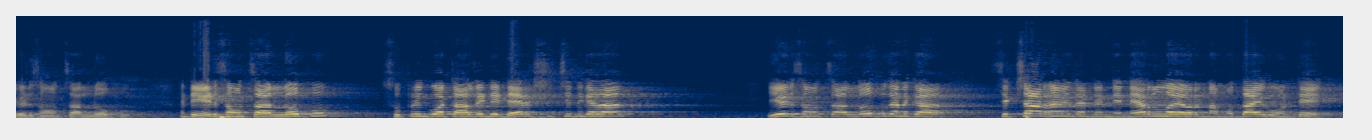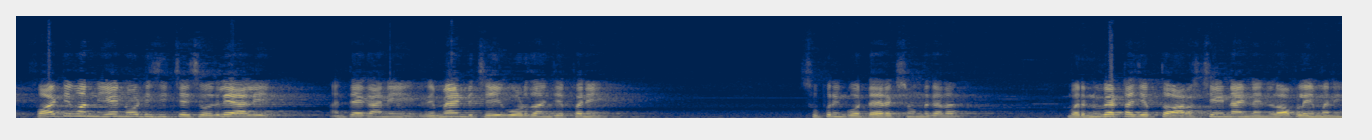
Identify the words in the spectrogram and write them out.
ఏడు సంవత్సరాల లోపు. అంటే ఏడు సంవత్సరాల లోపు సుప్రీంకోర్టు ఆల్రెడీ డైరెక్షన్ ఇచ్చింది కదా. ఏడు సంవత్సరాల లోపు కనుక శిక్షార్హమైనటువంటి నేరంలో ఎవరన్నా ముద్దాయిగా ఉంటే ఫార్టీ వన్ ఏ నోటీస్ ఇచ్చేసి వదిలేయాలి. అంతేగాని రిమాండ్ చేయకూడదు అని చెప్పని సుప్రీంకోర్టు డైరెక్షన్ ఉంది కదా. మరి నువ్వెట్టా చెప్తావు? అరెస్ట్ చేయండి ఆయన లోపలేయమని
